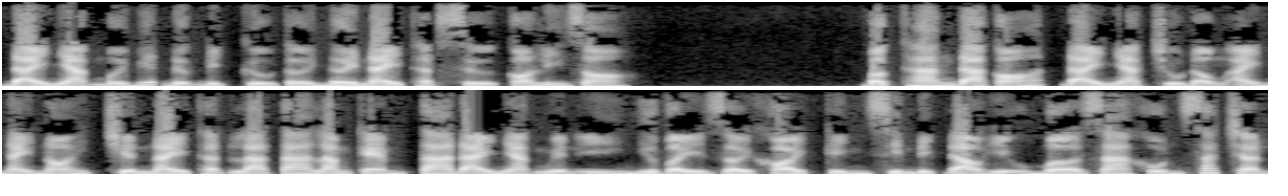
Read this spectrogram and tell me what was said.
đại nhạc mới biết được địch cửu tới nơi này thật sự có lý do. Bậc thang đã có, đại nhạc chủ động ái náy nói, chuyện này thật là ta làm kém, ta đại nhạc nguyện ý như vậy rời khỏi, kính xin địch đạo hữu mở ra khốn sát trận.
